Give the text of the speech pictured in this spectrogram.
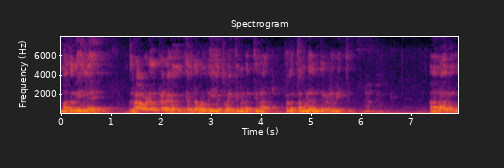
மதுரையிலே திராவிடர் கழகம் என்ற ஒன்றையே துவக்கி நடத்தினார் பல தமிழறிஞர்களை வைத்து. ஆனாலும்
